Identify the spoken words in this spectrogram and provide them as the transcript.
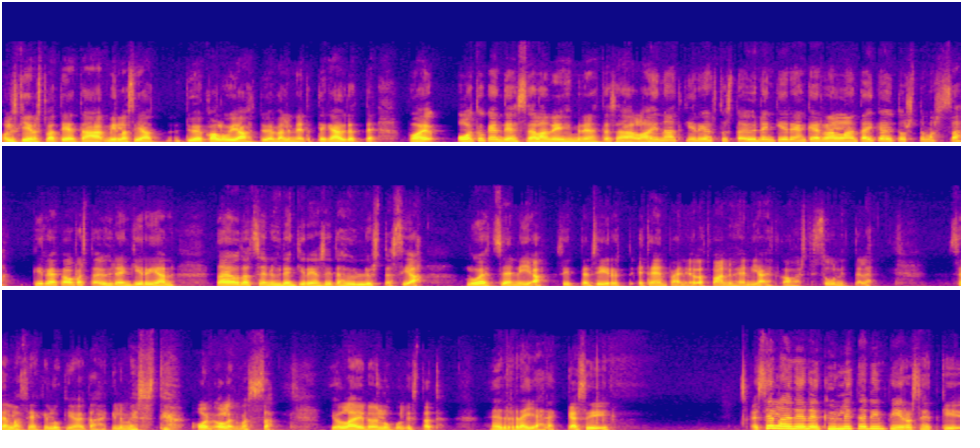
Olisi kiinnostavaa tietää, millaisia työkaluja, työvälineitä te käytätte, vai ootko kenties sellainen ihminen, että sä lainaat kirjastosta yhden kirjan kerrallaan, tai käyt ostamassa kirjakaupasta yhden kirjan, tai otat sen yhden kirjan siitä hyllystäsi ja luet sen ja sitten siirryt eteenpäin ja otat vain yhden ja et kauheasti suunnittele. Sellaisiakin lukijoita ilmeisesti on olemassa, jolla ei noin lukulistat räjähdä käsiin. Sellainen kyllitädin piirroshetki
